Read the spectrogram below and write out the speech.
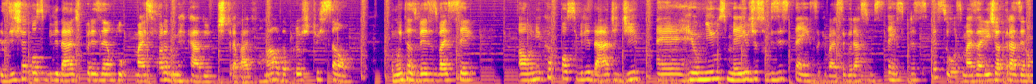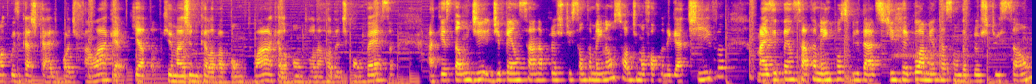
existe a possibilidade, por exemplo, mais fora do mercado de trabalho formal, da prostituição. Muitas vezes vai ser a única possibilidade de é, reunir os meios de subsistência, que vai assegurar a subsistência para essas pessoas. Mas aí já trazendo uma coisa que a Kali pode falar, que, é, que, é, que eu imagino que ela vai pontuar, que ela pontuou na roda de conversa, a questão de, de pensar na prostituição também não só de uma forma negativa, mas e pensar também em possibilidades de regulamentação da prostituição,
